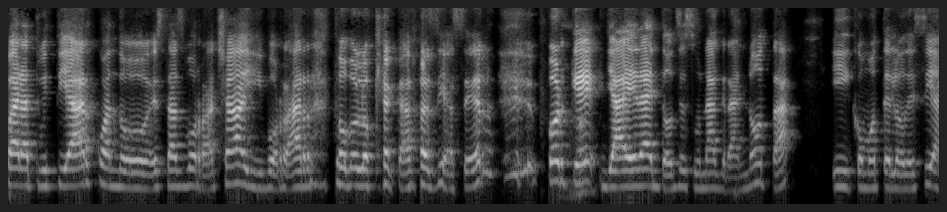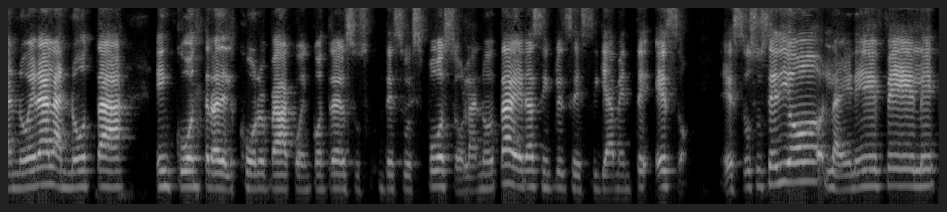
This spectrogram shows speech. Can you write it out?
para tuitear cuando estás borracha y borrar todo lo que acabas de hacer, porque ya era entonces una gran nota. Y como te lo decía, no era la nota en contra del quarterback o en contra de su, de su esposo. La nota era simple y sencillamente eso. Esto sucedió, la NFL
